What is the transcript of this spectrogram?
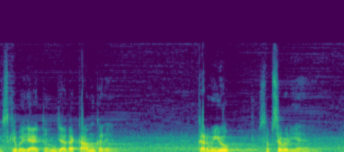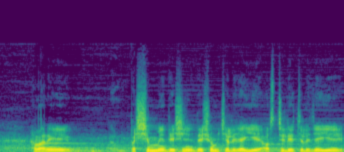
इसके बजाय तो हम ज़्यादा काम करें। कर्मयोग सबसे बढ़िया है। हमारे पश्चिम में देश, देशों में चले जाइए, ऑस्ट्रेलिया चले जाइए,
